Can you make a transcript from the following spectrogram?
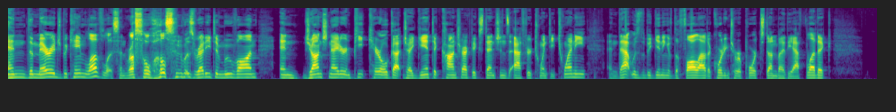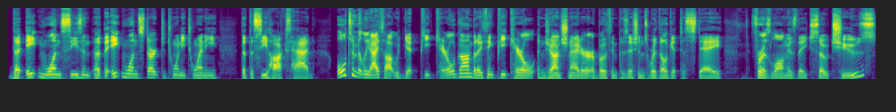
and the marriage became loveless and Russell Wilson was ready to move on and John Schneider and Pete Carroll got gigantic contract extensions after 2020 and that was the beginning of the fallout according to reports done by the Athletic. The 8 and 1 season uh, the 8 and 1 start to 2020 that the Seahawks had ultimately I thought would get Pete Carroll gone but I think Pete Carroll and John Schneider are both in positions where they'll get to stay for as long as they so choose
